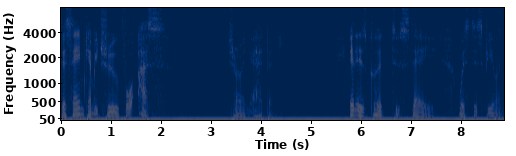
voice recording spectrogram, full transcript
The same can be true for us during Advent. It is good to stay with this feeling,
